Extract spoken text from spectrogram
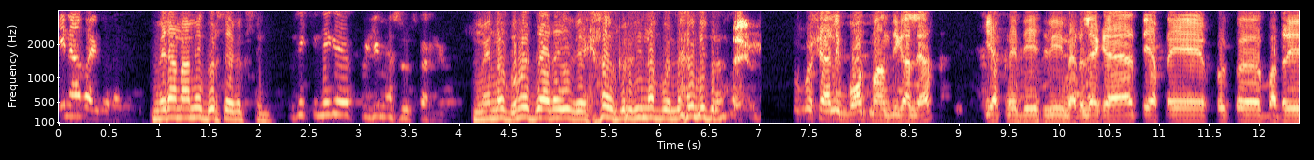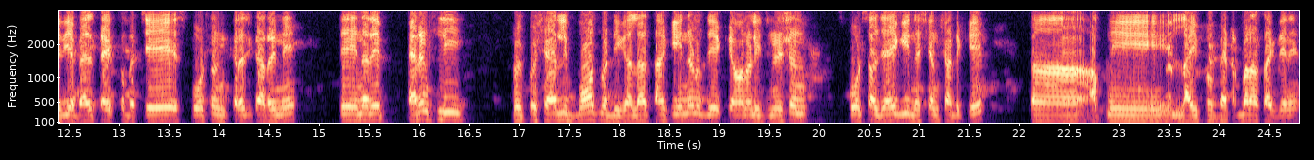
ਕੀ ਨਾਮ ਭਾਈ ਤੁਹਾਡਾ? ਮੇਰਾ ਨਾਮ ਹੈ ਗੁਰਸੇਵਕ ਸਿੰਘ। ਤੁਸੀਂ ਕਿੰਨੀ ਕੁ ਖੁਸ਼ੀ ਮਹਿਸੂਸ ਕਰ ਰਹੇ ਹੋ? ਮੈਨੂੰ ਬਹੁਤ ਜ਼ਿਆਦਾ ਹੀ ਵੇਖਦਾ ਗੁਰੂ ਜੀ ਨਾਲ ਬੋਲਿਆ ਵੀ ਨਹੀਂ ਜਾਂਦਾ। ਲਈ ਬਹੁਤ ਮਾਣ ਦੀ ਗੱਲ ਆ ਕਿ ਆਪਣੇ ਦੇਸ਼ ਦੀ ਮੈਡਲ ਲੈ ਕੇ ਆਇਆ ਤੇ ਆਪਣੇ ਬਾਰਡਰ ਏਰੀਆ ਬੈਲਟ ਟਾਈਪ ਤੋਂ ਬੱਚੇ ਸਪੋਰਟਸ ਨੂੰ ਇਨਕਰੇਜ ਕਰ ਰਹੇ ਨੇ ਤੇ ਇਹਨਾਂ ਦੇ ਪੈਰੈਂਟਸ ਲਈ ਫਿਰੋਜ਼ਪੁਰ ਸ਼ਹਿਰ ਲਈ ਬਹੁਤ ਵੱਡੀ ਗੱਲ ਆ, ਤਾਂ ਕਿ ਇਹਨਾਂ ਨੂੰ ਦੇਖ ਕੇ ਆਉਣ ਵਾਲੀ ਜਨਰੇਸ਼ਨ ਸਪੋਰਟਸ ਵੱਲ ਜਾਏਗੀ, ਨਸ਼ਿਆਂ ਨੂੰ ਛੱਡ ਕੇ, ਤਾਂ ਆਪਣੀ ਲਾਈਫ ਬੈਟਰ ਬਣਾ ਸਕਦੇ ਨੇ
